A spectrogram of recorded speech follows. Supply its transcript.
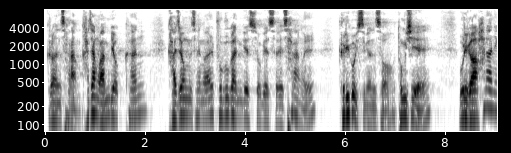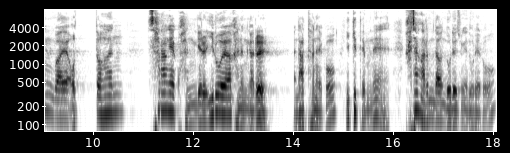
그런 사랑, 가장 완벽한 가정생활, 부부관계 속에서의 사랑을 그리고 있으면서 동시에 우리가 하나님과의 어떠한 사랑의 관계를 이루어야 가는가를 나타내고 있기 때문에 가장 아름다운 노래 중의 노래로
